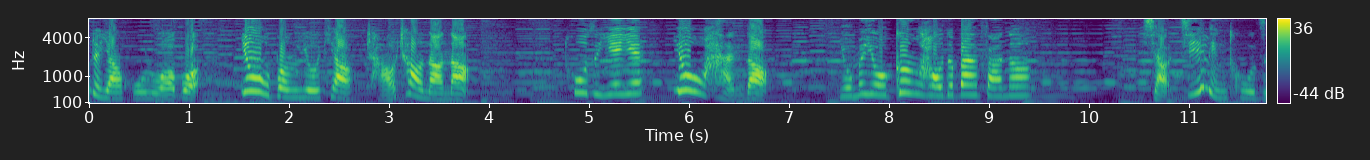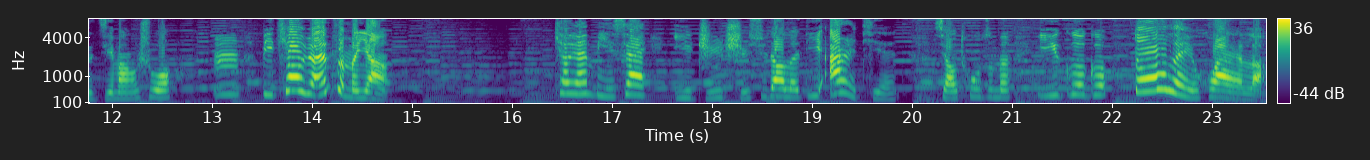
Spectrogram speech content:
着要胡萝卜，又蹦又跳，吵吵闹闹。兔子爷爷又喊道：“有没有更好的办法呢？”小机灵兔子急忙说：“嗯，比跳远怎么样？”跳远比赛一直持续到了第二天，小兔子们一个个都累坏了。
